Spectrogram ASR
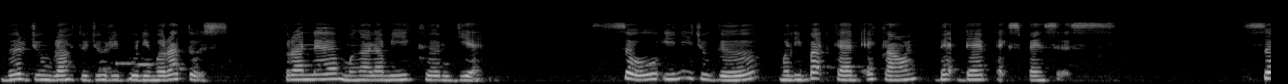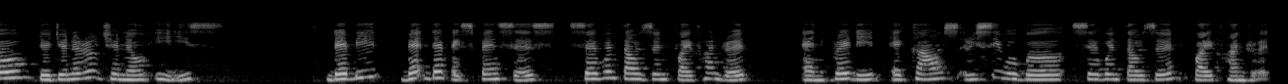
berjumlah 7,500 kerana mengalami kerugian. So, ini juga melibatkan account bad debt expenses. So, the general journal is debit bad debt expenses 7500 and credit accounts receivable 7500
